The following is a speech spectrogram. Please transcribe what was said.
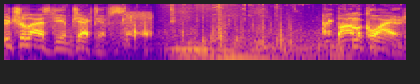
Neutralize the objectives. Bomb acquired.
